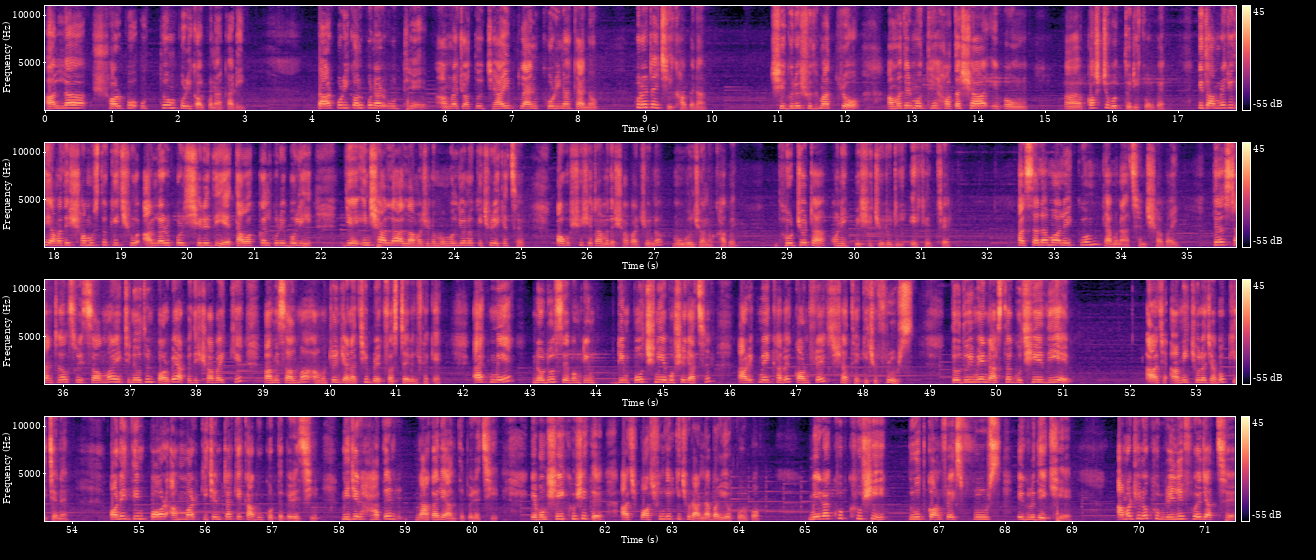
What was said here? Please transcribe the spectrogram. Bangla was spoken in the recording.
আল্লাহ সর্ব উত্তম পরিকল্পনাকারী। তার পরিকল্পনার ঊর্ধ্বে আমরা যত যাই প্ল্যান করি না কেন, কোনোটাই ঠিক হবে না। সেগুলো শুধুমাত্র আমাদের মধ্যে হতাশা এবং কষ্টবোধ তৈরি করবে। কিন্তু আমরা যদি আমাদের সমস্ত কিছু আল্লাহর উপর ছেড়ে দিয়ে তাওয়াক্কাল করে বলি যে, ইনশাআল্লাহ আল্লাহ আমার জন্য মঙ্গলজনক কিছু রেখেছে, অবশ্যই সেটা আমাদের সবার জন্য মঙ্গলজনক হবে। ধৈর্যটা অনেক বেশি জরুরি এক্ষেত্রে। আসসালামু আলাইকুম, কেমন আছেন সবাই? টেস্ট উইথ সালমা একটি নতুন পর্বে আপনাদের সবাইকে আমি সালমা আমন্ত্রণ জানাচ্ছি ব্রেকফাস্ট টেবিল থেকে। এক মেয়ে নুডলস এবং ডিম ডিম পোচ নিয়ে বসে গেছে। আরেক মেয়ে খাবে কর্নফ্লেক্স সাথে কিছু ফ্রুটস তো দুই মেয়ের নাস্তা গুছিয়ে দিয়ে আজ আমি চলে যাব কিচেনে অনেক দিন পর আম্মার কিচেনটাকে কাবু করতে পেরেছি, নিজের হাতের নাগালে আনতে পেরেছি এবং সেই খুশিতে আজ পছন্দের কিছু রান্নাবাড়িও করব। মেয়েরা খুব খুশি দুধ কর্নফ্লেক্স ফ্রুটস এগুলো দেখিয়ে। আমার জন্য খুব রিলিফ হয়ে যাচ্ছে।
